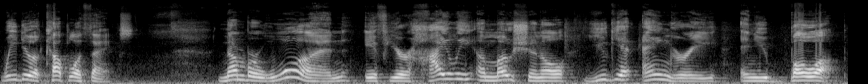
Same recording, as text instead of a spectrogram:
We do a couple of things number 1 if you're highly emotional you get angry and you bow up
